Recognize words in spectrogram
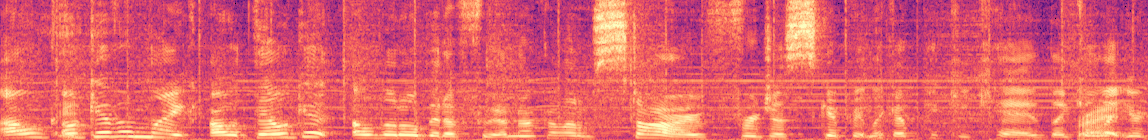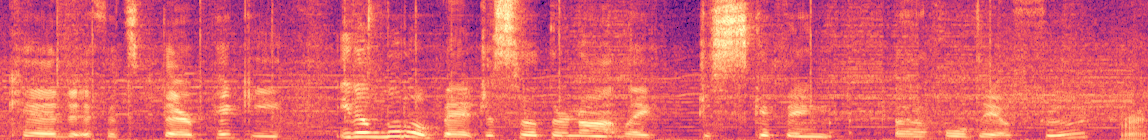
I'll, I'll give them like I'll, they'll get a little bit of food. I'm not gonna let them starve for just skipping like a picky kid. Like you Right. let your kid, if it's they're picky, eat a little bit just so that they're not like just skipping a whole day of food. Right.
